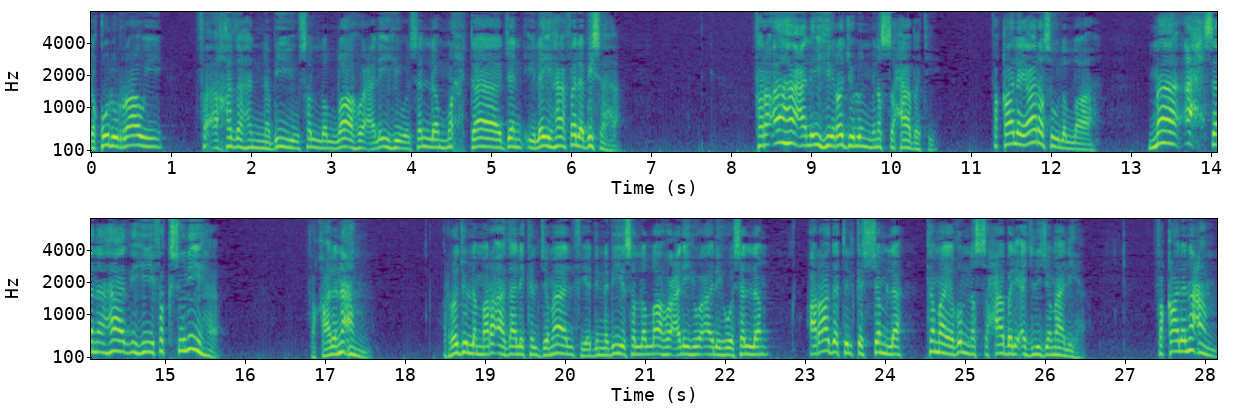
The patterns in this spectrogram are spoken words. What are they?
يقول الراوي فأخذها النبي صلى الله عليه وسلم محتاجا إليها فلبسها. فرآها عليه رجل من الصحابة فقال يا رسول الله ما أحسن هذه فاكسنيها. فقال نعم. الرجل لما رأى ذلك الجمال في يد النبي صلى الله عليه وآله وسلم أراد تلك الشملة كما يظن الصحابة لأجل جمالها. فقال نعم.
